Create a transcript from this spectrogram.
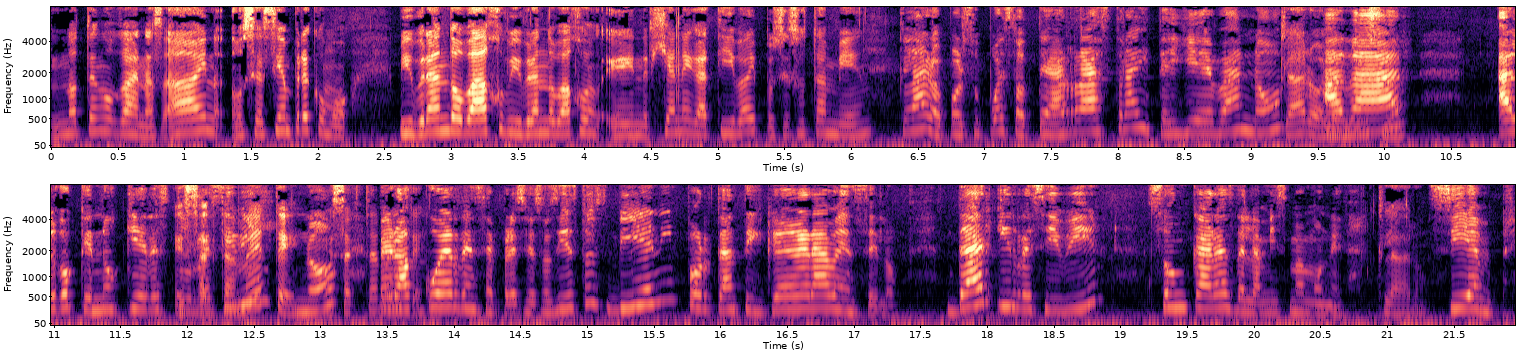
no tengo ganas, ay, no, o sea, siempre como vibrando bajo, vibrando bajo eh, energía negativa y pues eso también. Claro, por supuesto, te arrastra y te lleva, ¿no? Claro, a dar algo que no quieres tú Exactamente, recibir, ¿no? Exactamente. Pero acuérdense, preciosos, y esto es bien importante y grábenselo. Dar y recibir son caras de la misma moneda. Claro. Siempre,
